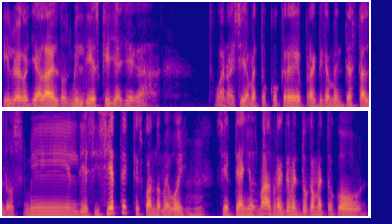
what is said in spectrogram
Y luego ya la del 2010 que ya llega... Bueno, ahí sí ya me tocó, creo, prácticamente hasta el 2017, que es cuando me voy. siete años más. Prácticamente Tuca me tocó,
